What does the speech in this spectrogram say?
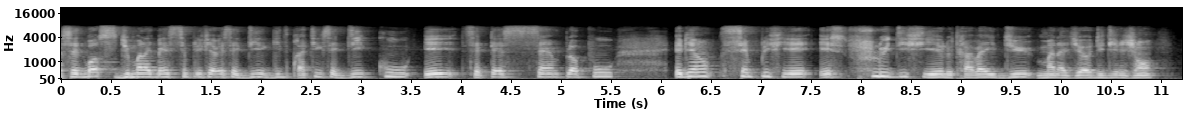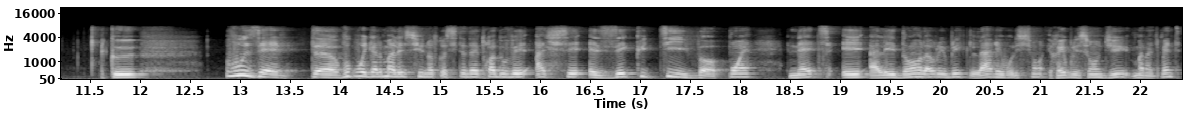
cette bosse du management simplifié avec ces 10 guides pratiques, ces 10 coups et ces tests simples pour eh bien, simplifier et fluidifier le travail du manager, du dirigeant que vous êtes. Euh, vous pouvez également aller sur notre site internet www.hcexecutive.net et aller dans la rubrique La révolution, du management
